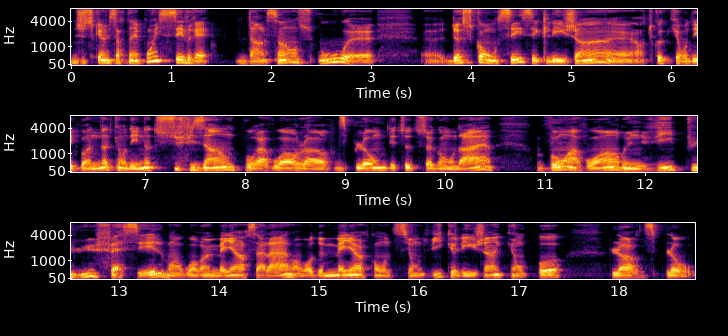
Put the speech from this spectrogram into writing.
jusqu'à un certain point, c'est vrai, dans le sens où, euh, de ce qu'on sait, c'est que les gens, en tout cas qui ont des bonnes notes, qui ont des notes suffisantes pour avoir leur diplôme d'études secondaires, vont avoir une vie plus facile, vont avoir un meilleur salaire, vont avoir de meilleures conditions de vie que les gens qui n'ont pas leur diplôme.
